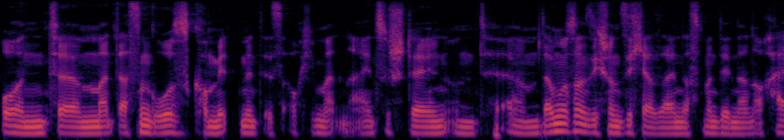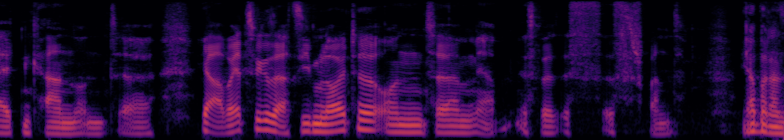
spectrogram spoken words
Und ähm, das ein großes Commitment ist, auch jemanden einzustellen. Und ähm, da muss man sich schon sicher sein, dass man den dann auch halten kann. Und äh, ja, aber jetzt, wie gesagt, sieben Leute und ähm, ja, es wird, es ist spannend. Ja, aber dann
